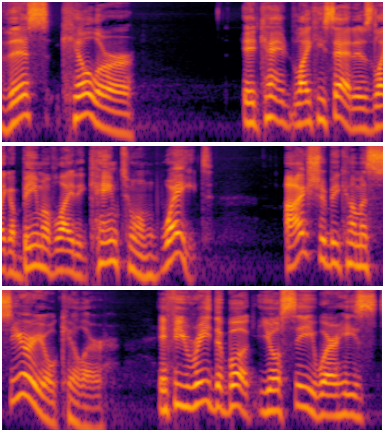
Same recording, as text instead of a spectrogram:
this killer it came like he said it was like a beam of light it came to him wait i should become a serial killer if you read the book you'll see where he's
